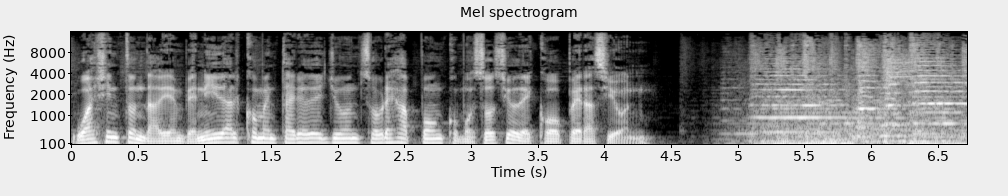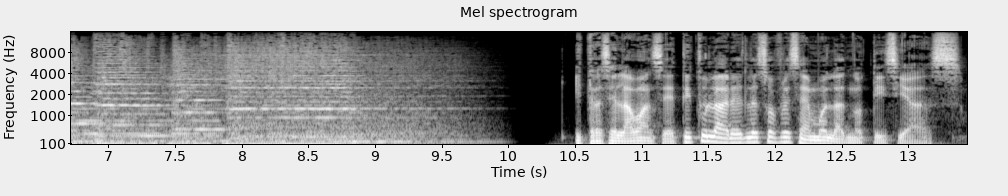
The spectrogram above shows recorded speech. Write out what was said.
Washington da bienvenida al comentario de Jun sobre Japón como socio de cooperación. Y tras el avance de titulares les ofrecemos las noticias.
